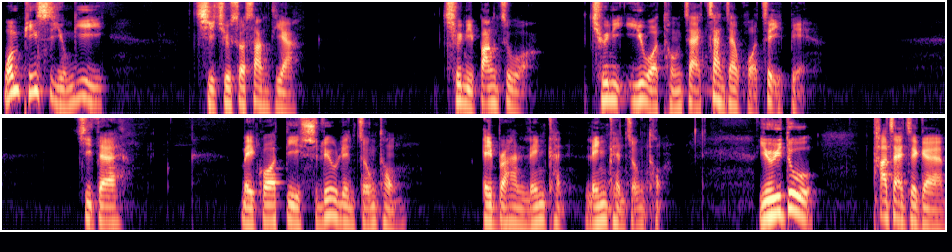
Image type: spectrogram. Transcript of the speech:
我们平时容易祈求说：“上帝啊，求你帮助我，求你与我同在，站在我这一边。”记得美国第十六任总统 Abraham Lincoln 林肯总统有一度。他在这个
